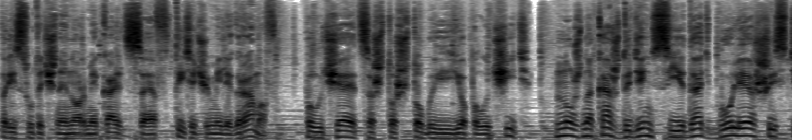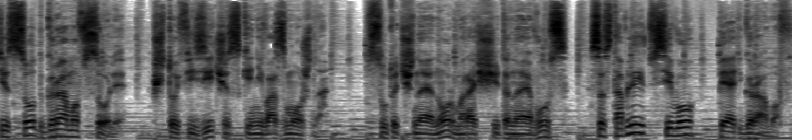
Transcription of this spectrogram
При суточной норме кальция в 1000 миллиграммов получается, что чтобы ее получить, нужно каждый день съедать более 600 граммов соли, что физически невозможно – Суточная норма, рассчитанная ВОЗ, составляет всего 5 граммов.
